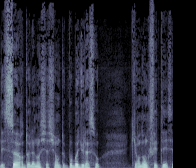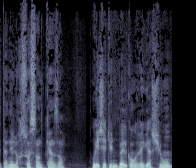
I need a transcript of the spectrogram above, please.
des Sœurs de l'Annonciation de Bobo du Lasso, qui ont donc fêté cette année leurs 75 ans. Oui, c'est une belle congrégation,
